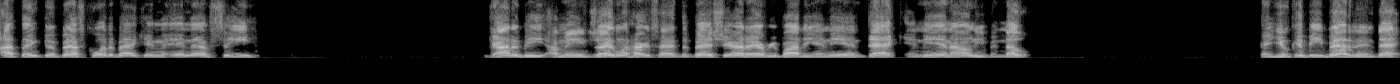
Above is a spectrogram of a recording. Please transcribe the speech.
I think the best quarterback in the NFC gotta be. I mean, Jalen Hurts had the best share out of everybody, and then Dak, and then I don't even know and you could be better than that.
